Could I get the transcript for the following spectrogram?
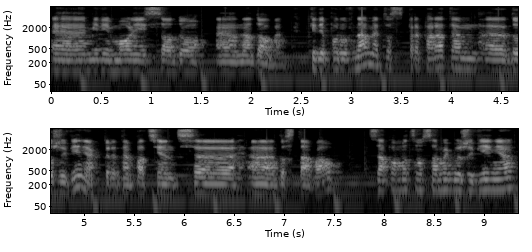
e, milimoli sodu e, na dobę. Kiedy porównamy to z preparatem e, do żywienia, który ten pacjent dostawał, za pomocą samego żywienia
